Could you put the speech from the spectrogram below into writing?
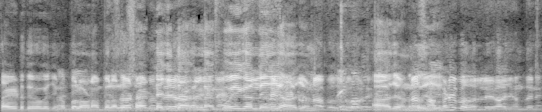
ਸਾਈਡ ਦੇ ਹੋ ਕੇ ਜਿਹਨੂੰ ਬੁਲਾਉਣਾ ਬੁਲਾ ਲਓ। ਸਾਡੇ ਜਿੱਦਾਂ ਗੱਲ ਹੈ ਕੋਈ ਗੱਲ ਨਹੀਂ ਜੀ ਆ ਜਾਣ ਆ ਜਾਣ ਜੀ। ਸਾਹਮਣੇ ਬਦਲ ਲਿਓ ਆ ਜਾਂਦੇ ਨੇ।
